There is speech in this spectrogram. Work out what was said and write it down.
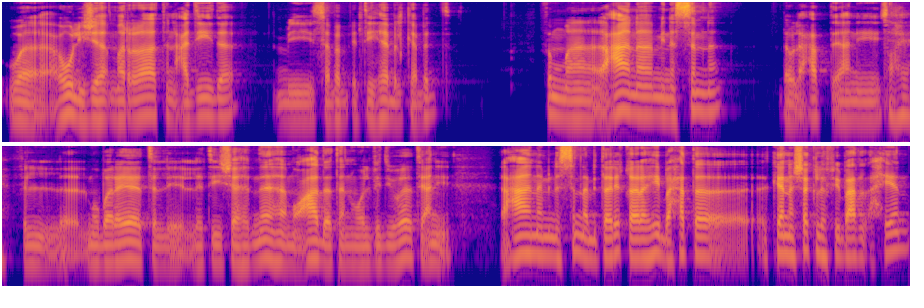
وعولج مرات عديدة بسبب التهاب الكبد. ثم عانى من السمنة لو لاحظت يعني صحيح. في المباريات اللي التي شاهدناها معادة والفيديوهات يعني عانى من السمنة بطريقة رهيبة حتى كان شكله في بعض الأحيان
